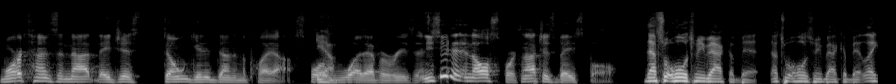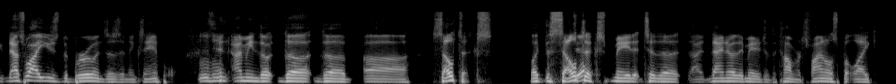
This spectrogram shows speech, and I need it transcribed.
more times than not they just don't get it done in the playoffs for Yeah. whatever reason. And you see it in all sports, not just baseball. That's what holds me back a bit. That's what holds me back a bit. Like that's why I use the Bruins as an example. And I mean the the the uh Celtics. Like the Celtics made it to the. I know they made it to the conference finals, but like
